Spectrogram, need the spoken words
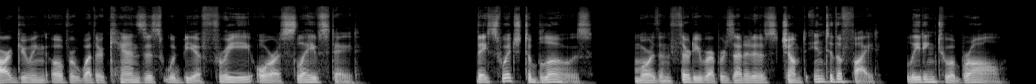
arguing over whether Kansas would be a free or a slave state. They switched to blows. More than 30 representatives jumped into the fight, leading to a brawl.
